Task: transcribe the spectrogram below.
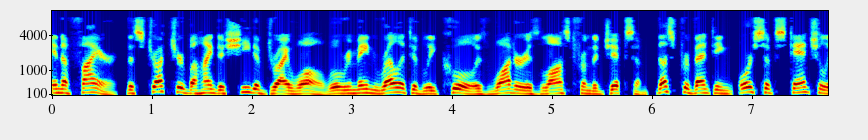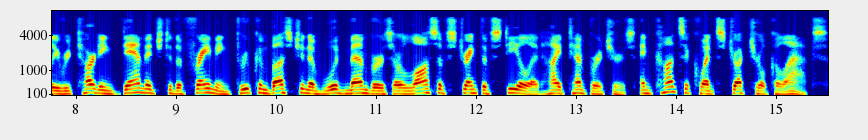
In a fire, the structure behind a sheet of drywall will remain relatively cool as water is lost from the gypsum, thus preventing, or substantially retarding, damage to the framing through combustion of wood members or loss of strength of steel at high temperatures and consequent structural collapse.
